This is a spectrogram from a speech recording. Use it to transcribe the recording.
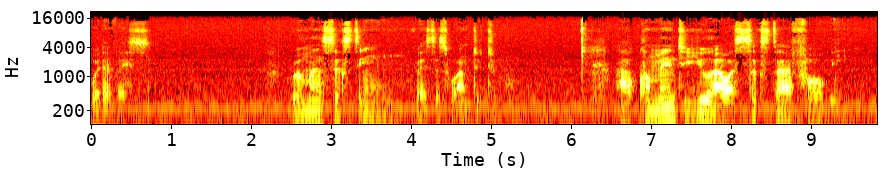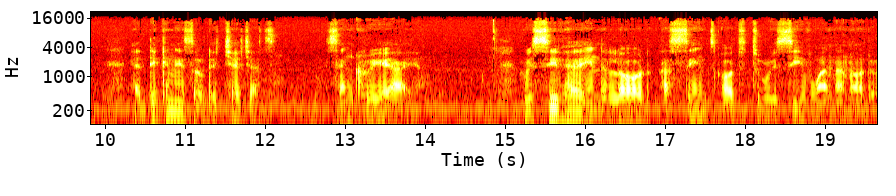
with a verse. Romans 16, verses 1 to 2. I'll commend to you our sister Phoebe a deaconess of the church at Cenchreae. Receive her in the Lord as saints ought to receive one another,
